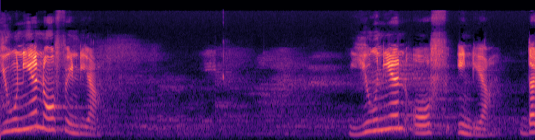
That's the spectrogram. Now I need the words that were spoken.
union of India Union of India the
